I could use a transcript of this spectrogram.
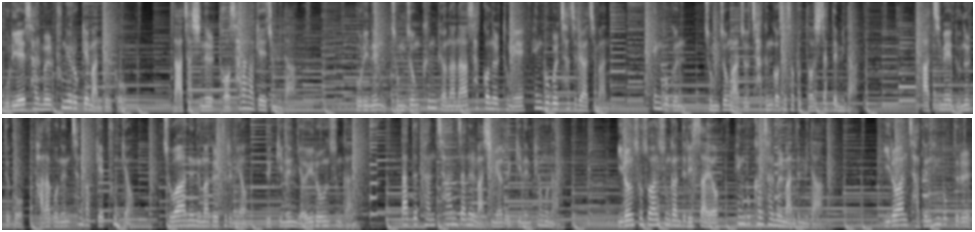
우리의 삶을 풍요롭게 만들고 나 자신을 더 사랑하게 해줍니다. 우리는 종종 큰 변화나 사건을 통해 행복을 찾으려 하지만 행복은 종종 아주 작은 것에서부터 시작됩니다. 아침에 눈을 뜨고 바라보는 창밖의 풍경, 좋아하는 음악을 들으며 느끼는 여유로운 순간, 따뜻한 차 한 잔을 마시며 느끼는 평온함. 이런 소소한 순간들이 쌓여 행복한 삶을 만듭니다. 이러한 작은 행복들을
